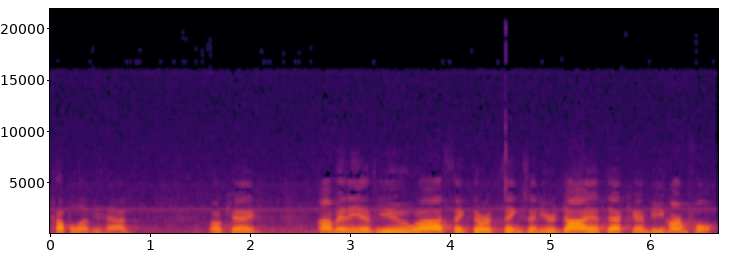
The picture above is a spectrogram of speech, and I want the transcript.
A couple of you had. Okay. How many of you uh, think there are things in your diet that can be harmful?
